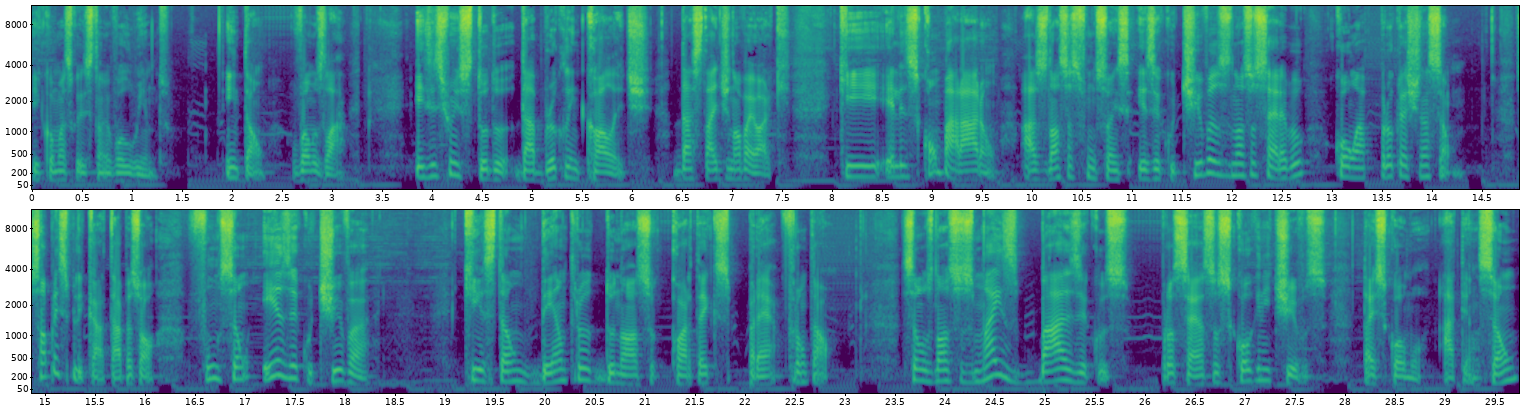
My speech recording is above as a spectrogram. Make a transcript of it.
e como as coisas estão evoluindo. Então, vamos lá. Existe um estudo da Brooklyn College, da cidade de Nova York, que eles compararam as nossas funções executivas do nosso cérebro com a procrastinação. Só para explicar, tá, pessoal? Função executiva que estão dentro do nosso córtex pré-frontal. São os nossos mais básicos processos cognitivos, tais como atenção,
